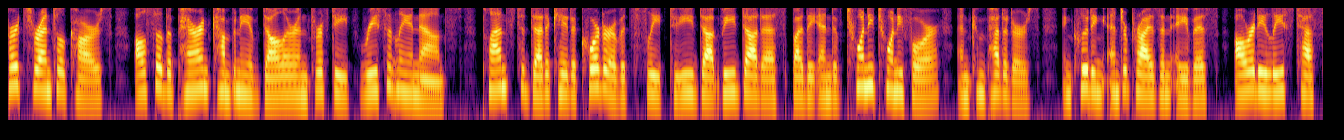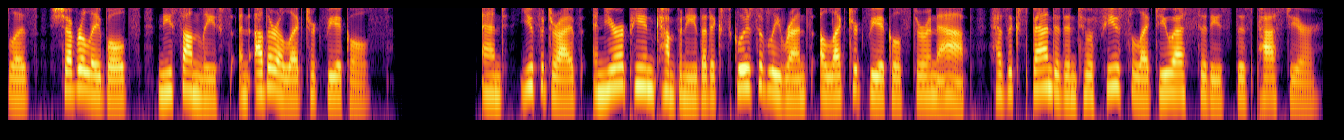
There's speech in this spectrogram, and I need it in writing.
Hertz Rental Cars, also the parent company of Dollar and Thrifty, recently announced plans to dedicate a quarter of its fleet to E.V.S by the end of 2024, and competitors, including Enterprise and Avis, already lease Teslas, Chevrolet Bolts, Nissan Leafs, and other electric vehicles and UFODrive, an European company that exclusively rents electric vehicles through an app, has expanded into a few select U.S. cities this past year.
